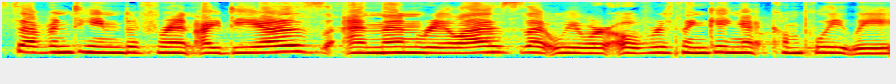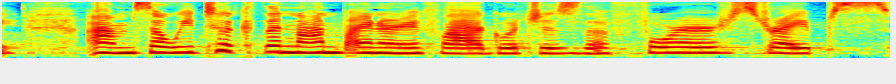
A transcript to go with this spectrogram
17 different ideas and then realized that we were overthinking it completely. Um, so we took the non binary flag, which is the four stripes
